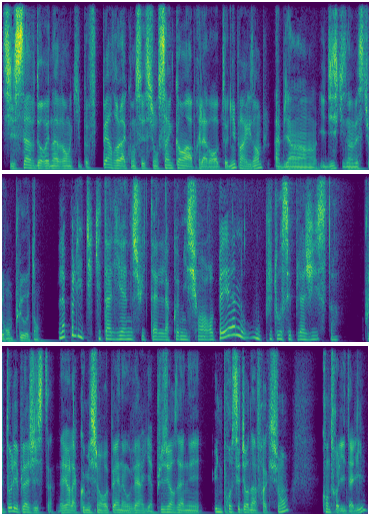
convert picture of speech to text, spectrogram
s'ils savent dorénavant qu'ils peuvent perdre la concession cinq ans après l'avoir obtenue, par exemple, eh bien, ils disent qu'ils n'investiront plus autant. La politique italienne suit-elle la Commission européenne ou plutôt ses plagistes? Plutôt les plagistes. D'ailleurs, la Commission européenne a ouvert il y a plusieurs années une procédure d'infraction contre l'Italie.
